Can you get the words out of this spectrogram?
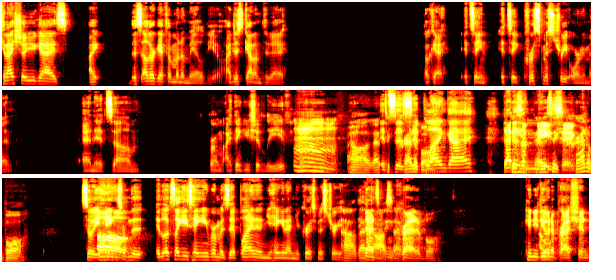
can I show you guys? I this other gift I'm gonna mail to you. I just got them today. Okay, it's a it's a Christmas tree ornament, and it's um from I think you should leave. Mm, oh, that's it's incredible. a zip line guy. that is Damn, that is amazing. incredible. So he hangs from Oh. the. It looks like he's hanging from a zip line, and you hang it on your Christmas tree. Oh, that's, That's awesome. incredible. Can you do Oh, an I- impression?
